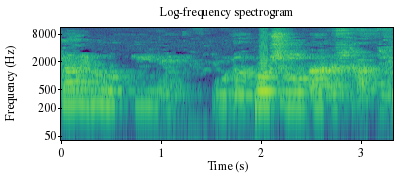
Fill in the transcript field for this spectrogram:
তালুক কিনে উঠব সোনার ঘাটে।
